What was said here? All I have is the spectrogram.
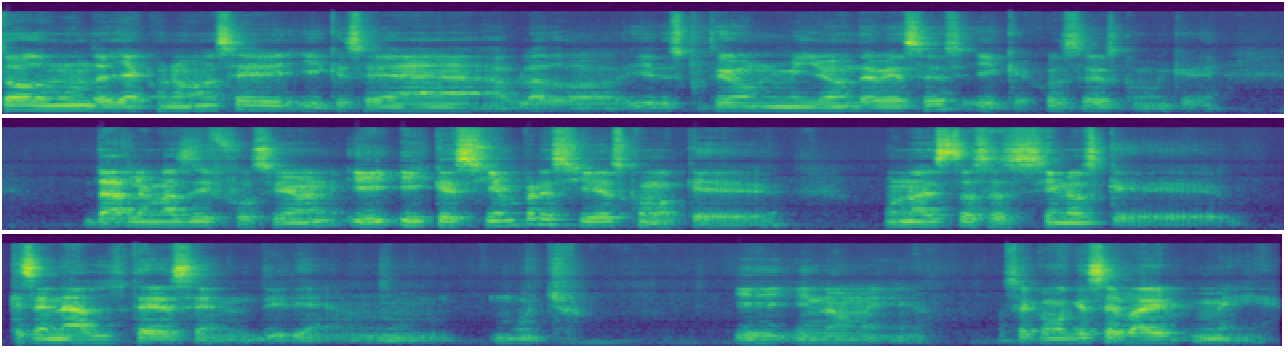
todo el mundo ya conoce y que se ha hablado y discutido un millón de veces y que justo es como que darle más difusión y, y que siempre sí es como que uno de estos asesinos que, que se enaltecen, dirían, mucho. Y, y no me... O sea, como que ese vibe me,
